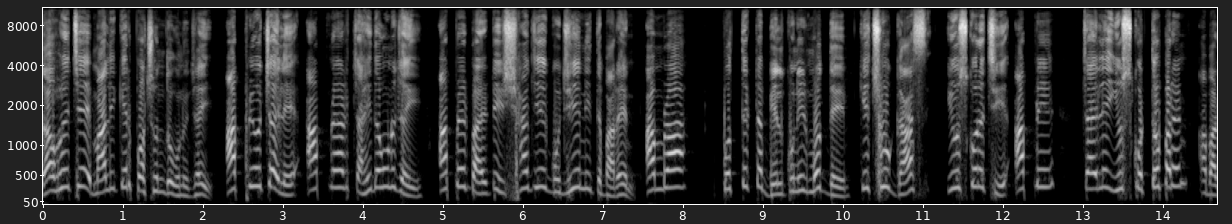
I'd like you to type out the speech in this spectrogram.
দেওয়া হয়েছে মালিকের পছন্দ অনুযায়ী। আপনিও চাইলে আপনার চাহিদা অনুযায়ী আপনার বাড়িটি সাজিয়ে গুছিয়ে নিতে পারেন। আমরা প্রত্যেকটা বেলকুনির মধ্যে কিছু গাছ ইউজ করেছি। আপনি চাইলে ইউজ করতেও পারেন, আবার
